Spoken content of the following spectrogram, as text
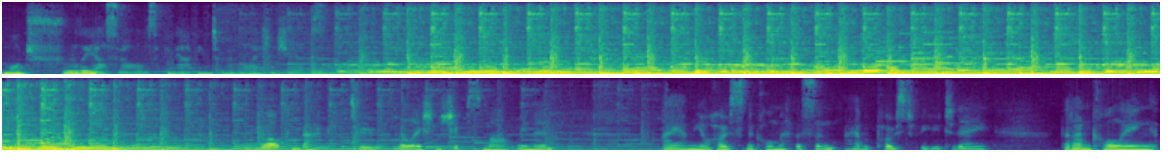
more truly ourselves in our intimate relationships. Relationship Smart Women. I am your host, Nicole Matheson. I have a post for you today that I'm calling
